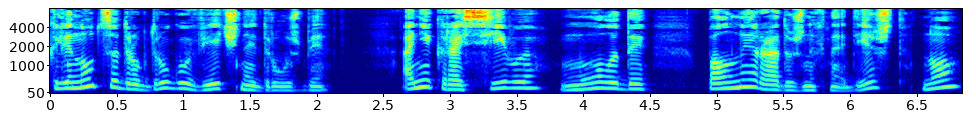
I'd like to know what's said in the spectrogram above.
клянутся друг другу вечной дружбе. Они красивы, молоды, полны радужных надежд, но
